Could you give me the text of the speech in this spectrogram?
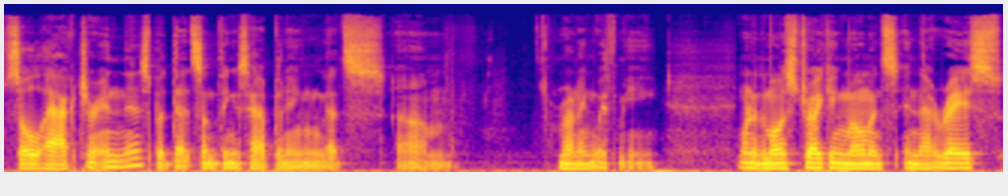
sole actor in this but that something is happening that's um, running with me. One of the most striking moments in that race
